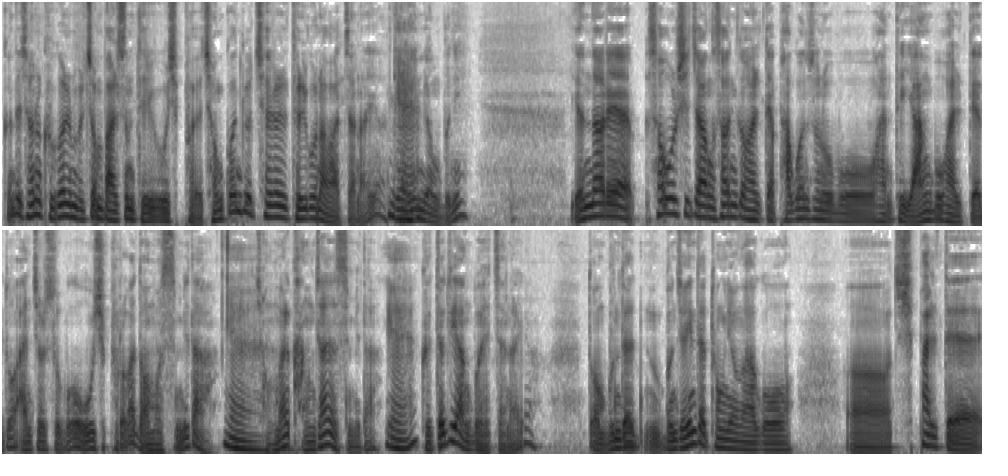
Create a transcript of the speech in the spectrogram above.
그런데 음. 저는 그걸 좀 말씀드리고 싶어요. 정권 교체를 들고 나왔잖아요. 예. 대의 명분이. 옛날에 서울시장 선거할 때 박원순 후보한테 양보할 때도 안철수 후보가 50%가 넘었습니다. 예. 정말 강자였습니다. 예. 그때도 양보했잖아요. 또 문대, 문재인 대통령하고 어 18대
